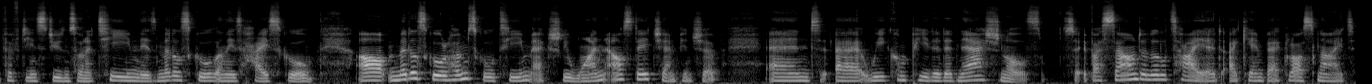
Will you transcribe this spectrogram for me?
15 students on a team there's middle school and there's high school our middle school homeschool team actually won our state championship and uh, we competed at nationals so if i sound a little tired i came back last night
